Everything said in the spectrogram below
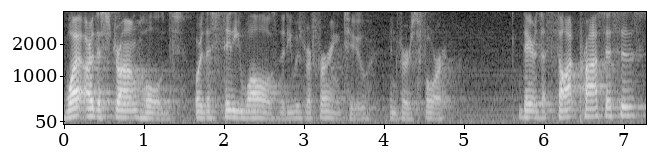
what are the strongholds or the city walls that he was referring to in verse 4? They're the thought processes,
